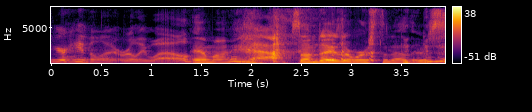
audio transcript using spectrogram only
You're handling it really well. Am I? Yeah. Some days are worse than others.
